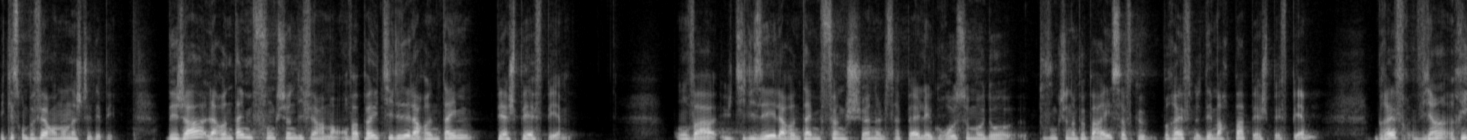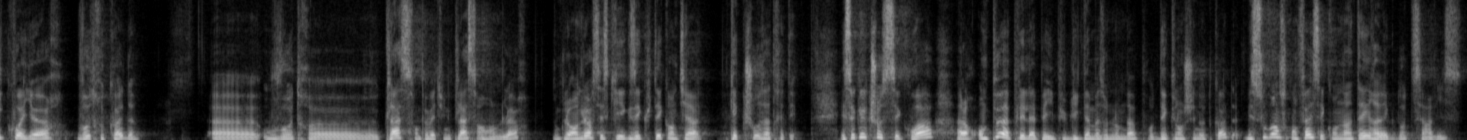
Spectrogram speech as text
Mais qu'est-ce qu'on peut faire en non HTTP Déjà, la runtime fonctionne différemment. On ne va pas utiliser la runtime PHP FPM. On va utiliser la runtime function, elle s'appelle, et grosso modo, tout fonctionne un peu pareil, sauf que Bref ne démarre pas PHP FPM. Bref vient require votre code euh, ou votre euh, classe, on peut mettre une classe en handler. Donc le handler, c'est ce qui est exécuté quand il y a quelque chose à traiter. Et ce quelque chose, c'est quoi? Alors on peut appeler l'API publique d'Amazon Lambda pour déclencher notre code, mais souvent ce qu'on fait, c'est qu'on intègre avec d'autres services,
